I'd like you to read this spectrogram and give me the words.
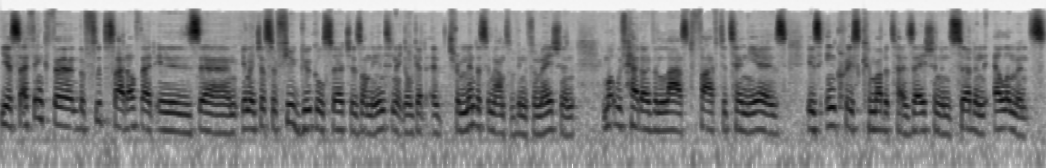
Yes, I think the, the flip side of that is, um, you know, just a few Google searches on the internet, you'll get a tremendous amount of information. And what we've had over the last five to ten years is increased commoditization in certain elements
